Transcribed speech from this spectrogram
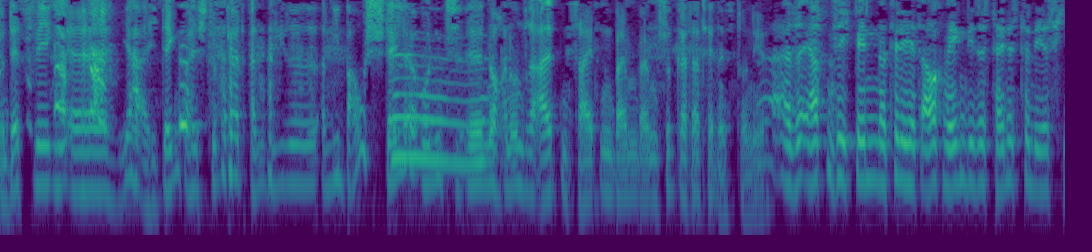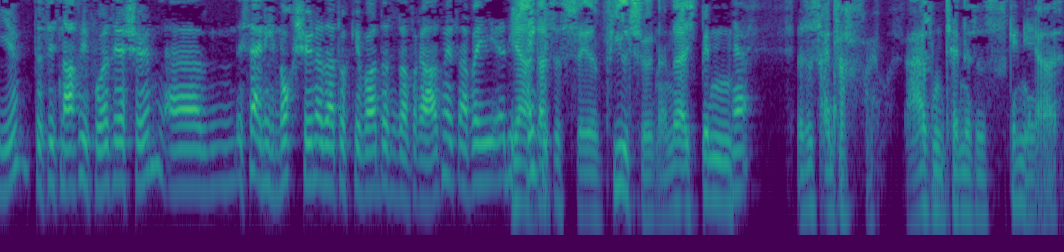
Und deswegen, äh, ja, ich denke bei Stuttgart an diese, an die Baustelle und äh, noch an unsere alten Zeiten beim, beim Stuttgarter Tennisturnier. Also erstens, ich bin natürlich jetzt auch wegen dieses Tennisturniers hier. Das ist nach wie vor sehr schön. Ähm, ist ja eigentlich noch schöner dadurch geworden, dass es auf Rasen ist, aber ich, ich Ja, das ist äh, viel schöner. Ne? Ich bin, ja. das ist einfach Rasentennis ist genial.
